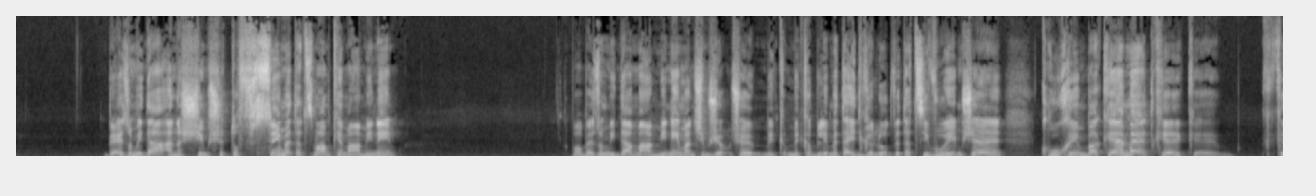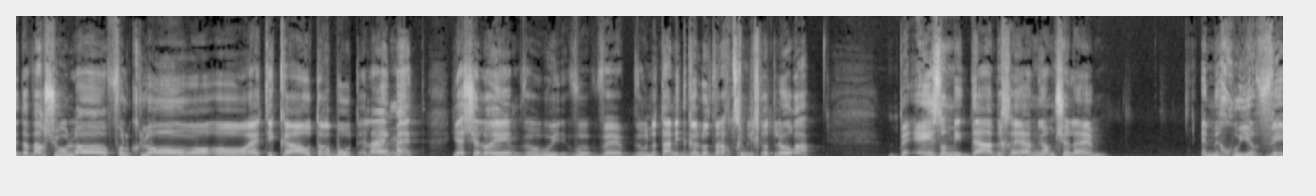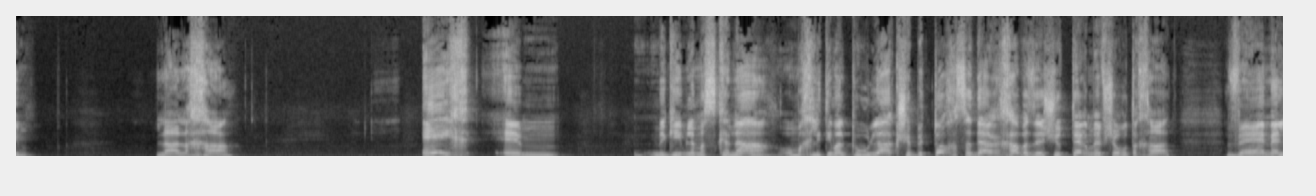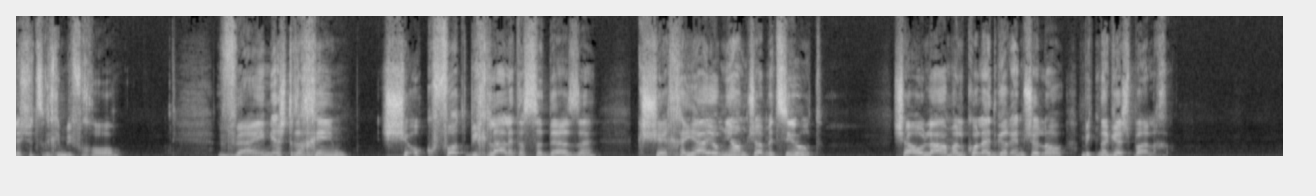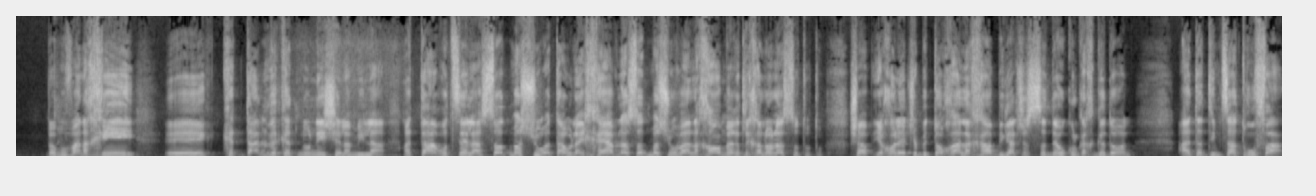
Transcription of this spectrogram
באיזו מידה אנשים שתופסים את עצמם כמאמינים, כלומר, באיזו מידה מאמינים, אנשים ש, שמקבלים את ההתגלות ואת הציוויים שכרוכים בה כאמת, כ, כ, כדבר שהוא לא פולקלור או, או אתיקה או תרבות, אלא אמת. יש אלוהים והוא, והוא, והוא, והוא נתן התגלות ואנחנו צריכים לחיות לאורה. באיזו מידה בחיי היום שלהם הם מחויבים להלכה, איך הם מגיעים למסקנה, או מחליטים על פעולה, כשבתוך השדה הרחב הזה יש יותר מאפשרות אחת, והם אלה שצריכים לבחור. והאם יש דרכים שעוקפות בכלל את השדה הזה, כשחיי היומיום, שהמציאות, שהעולם על כל האתגרים שלו, מתנגש בהלכה. במובן הכי אה, קטן וקטנוני של המילה. אתה רוצה לעשות משהו, אתה אולי חייב לעשות משהו, וההלכה אומרת לך לא לעשות אותו. עכשיו, יכול להיות שבתוך ההלכה, בגלל שהשדה הוא כל כך גדול, אתה תמצא תרופה.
